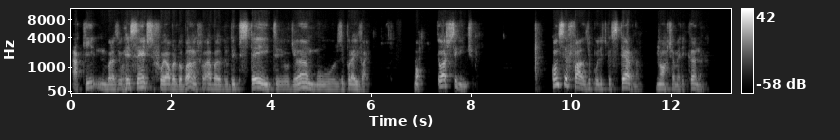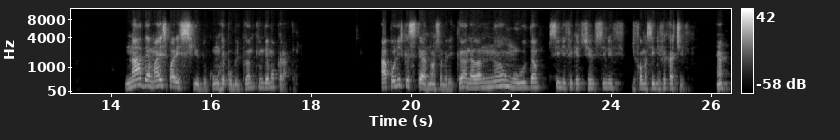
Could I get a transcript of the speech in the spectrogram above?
aqui no Brasil recente, se foi obra do Obama, se foi obra do Deep State, ou de ambos, e por aí vai. Bom, eu acho o seguinte, quando você fala de política externa norte-americana, nada é mais parecido com um republicano que um democrata a política externa norte-americana ela não muda de forma significativa. Né?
